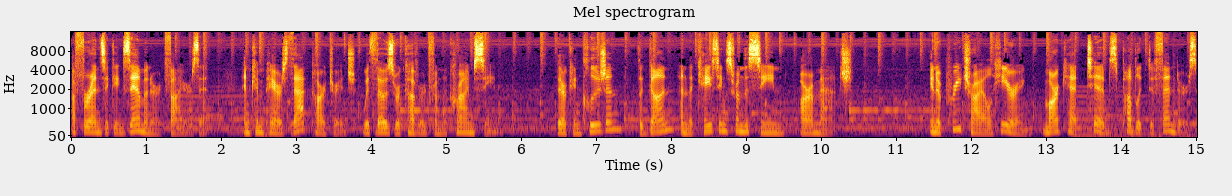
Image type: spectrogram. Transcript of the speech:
A forensic examiner fires it and compares that cartridge with those recovered from the crime scene. Their conclusion the gun and the casings from the scene are a match. In a pretrial hearing, Marquette Tibbs' public defenders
